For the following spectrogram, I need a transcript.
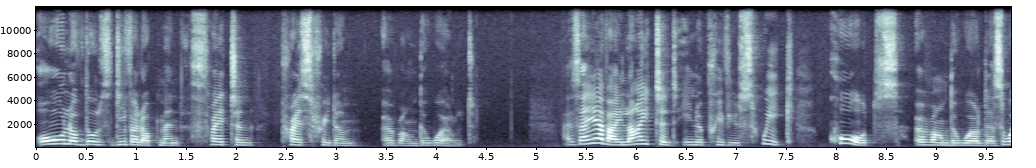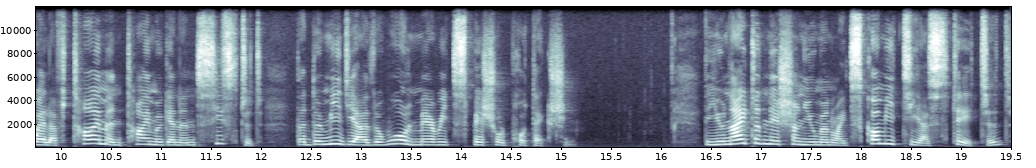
All of those developments threaten press freedom around the world. As I have highlighted in a previous week, courts around the world as well have time and time again insisted that the media as a whole merits special protection. The United Nations Human Rights Committee has stated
